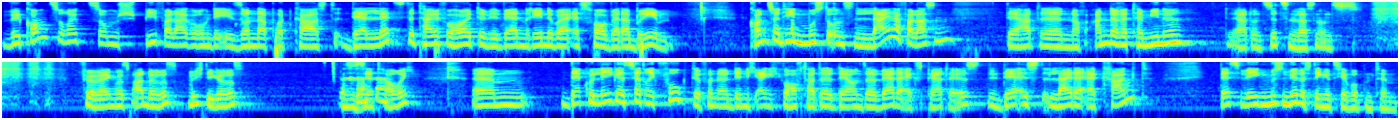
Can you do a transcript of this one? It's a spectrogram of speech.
Willkommen zurück zum Spielverlagerung.de Sonderpodcast. Der letzte Teil für heute. Wir werden reden über SV Werder Bremen. Konstantin musste uns leider verlassen der hatte noch andere Termine. Der hat uns sitzen lassen, uns für irgendwas anderes, Wichtigeres. Das ist sehr traurig. ähm, der Kollege Cedric Vogt, von dem ich eigentlich gehofft hatte, der unser Werder-Experte ist, der ist leider erkrankt. Deswegen müssen wir das Ding jetzt hier wuppen, Tim.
